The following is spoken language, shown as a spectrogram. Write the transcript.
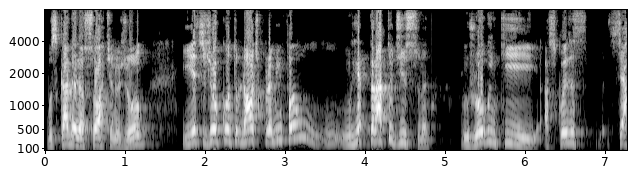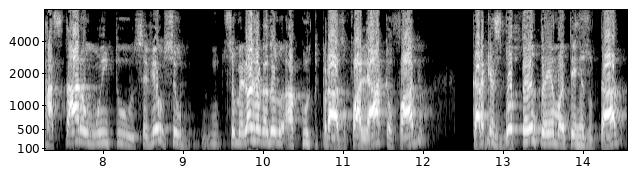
buscar melhor sorte no jogo. E esse jogo contra o Náutico, para mim, foi um, um, retrato disso, né? Um jogo em que as coisas se arrastaram muito. Você vê o seu, seu melhor jogador a curto prazo falhar, que é o Fábio, o cara que ajudou tanto aí a manter resultado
